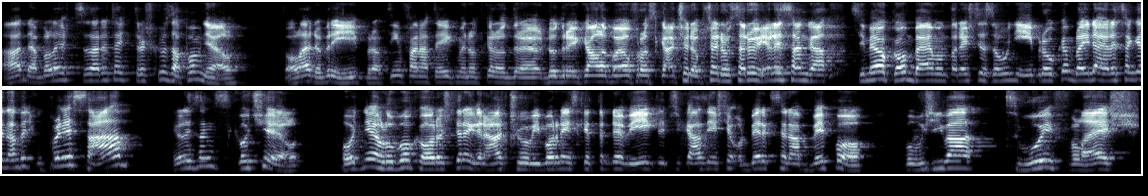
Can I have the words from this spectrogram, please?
A double lift se tady teď trošku zapomněl. Tohle je dobrý pro tým Fanatic, minutka do, dr- do Drakea, ale Biofrost skáče dopředu, sleduje Hilisanga s tím jeho kombem, on tady ještě zouní, Broken Blade a Hilisang je tam teď úplně sám. Hilisang skočil, hodně hluboko do čtyřech hráčů, výborný skater Deví, který přichází ještě od Bjergsena, Vipo, používá svůj flash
